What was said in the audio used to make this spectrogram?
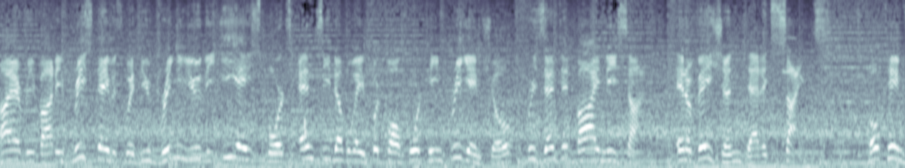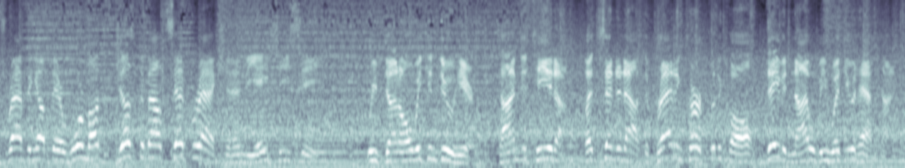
Hi, everybody. Rece Davis with you, bringing you the EA Sports NCAA Football 14 pregame show presented by Nissan. Innovation that excites. Both teams wrapping up their warm-ups just about set for action in the ACC. We've done all we can do here. Time to tee it up. Let's send it out to Brad and Kirk for the call. David and I will be with you at halftime.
